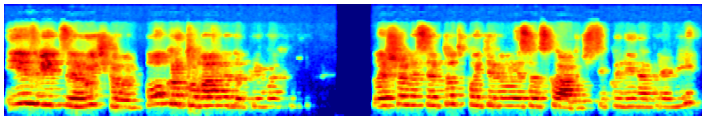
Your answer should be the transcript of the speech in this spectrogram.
І звідси ручками покрокували до прямих ніг. Лишилися тут, потягнулися в складочці. Коліна прямі.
